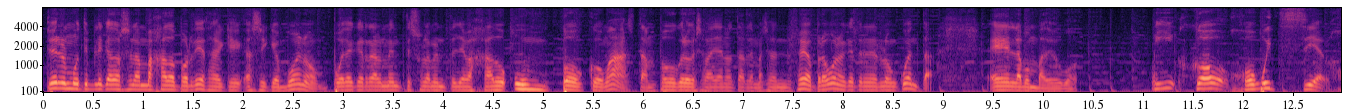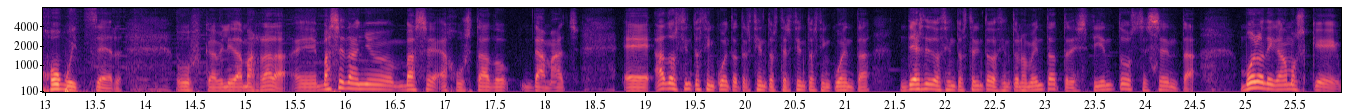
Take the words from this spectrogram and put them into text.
Pero el multiplicador se lo han bajado por 10, así que, así que bueno, puede que realmente solamente haya bajado un poco más. Tampoco creo que se vaya a notar demasiado en el feo, pero bueno, hay que tenerlo en cuenta en la bomba de humo. Y Howitzer, Howitzer. Uf, qué habilidad más rara. Eh, base daño, base ajustado, damage. Eh, a 250, 300, 350. Desde 230, 290, 360. Bueno, digamos que...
